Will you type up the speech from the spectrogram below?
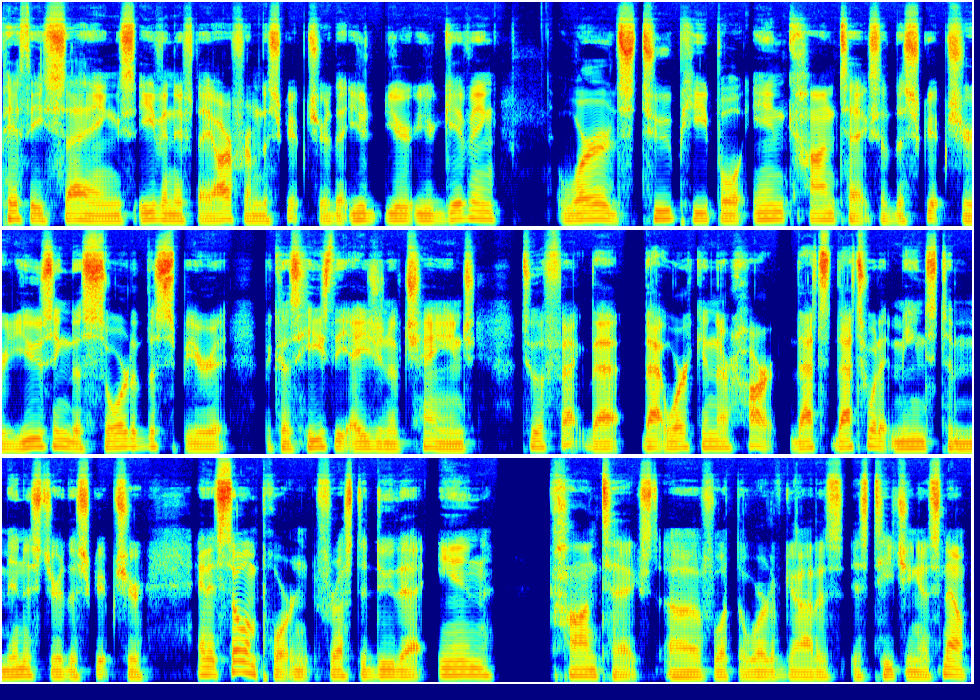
pithy sayings, even if they are from the scripture, that you, you're, you're giving words to people in context of the scripture using the sword of the spirit because he's the agent of change to affect that that work in their heart. That's that's what it means to minister the scripture. And it's so important for us to do that in context of what the word of god is is teaching us. Now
